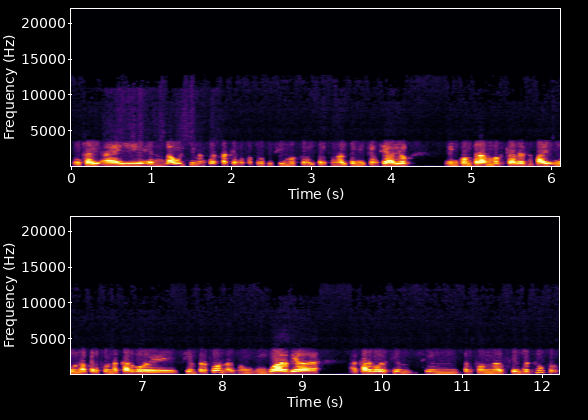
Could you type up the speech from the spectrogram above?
o sea, hay, en la última encuesta que nosotros hicimos con el personal penitenciario, encontramos que a veces hay una persona a cargo de 100 personas, un guardia a cargo de 100, 100 personas, 100 reclusos.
